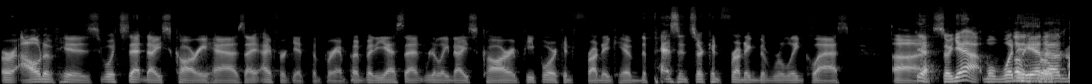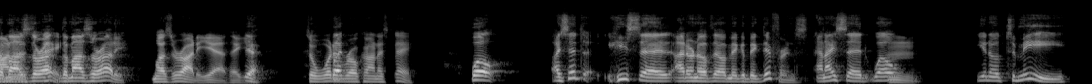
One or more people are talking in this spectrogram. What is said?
or out of his what's that nice car he has? I, I forget the brand, but but he has that really nice car, and people are confronting him. The peasants are confronting the ruling class. Uh, yeah. So yeah. Well, what oh, did he had, uh, the Maserati? The Maserati. Maserati. Yeah. Thank you. Yeah. So what but, did Ro Khanna say? Well, I said he said I don't know if that would make a big difference, and I said, well, mm. you know, to me,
